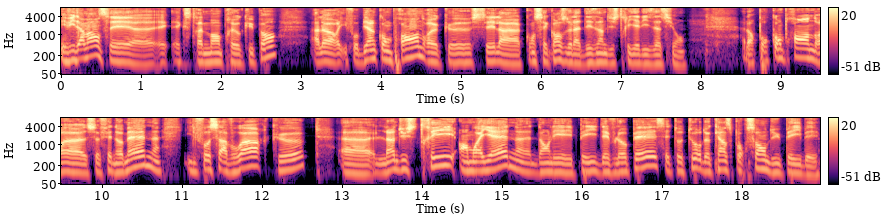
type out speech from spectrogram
Évidemment, c'est euh, extrêmement préoccupant. Alors, il faut bien comprendre que c'est la conséquence de la désindustrialisation. Alors pour comprendre ce phénomène, il faut savoir que l'industrie en moyenne dans les pays développés, c'est autour de 15% du PIB.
